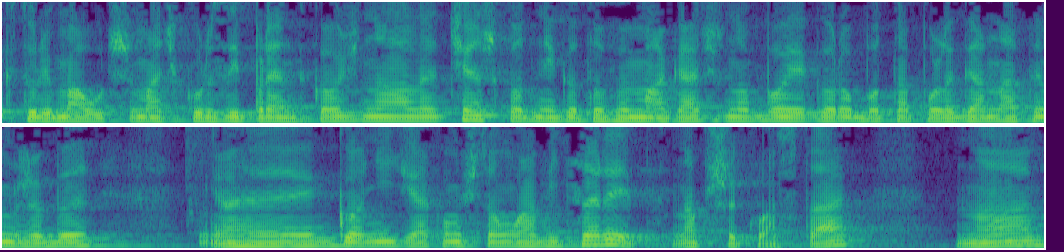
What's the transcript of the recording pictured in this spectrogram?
który ma utrzymać kurs i prędkość, no ale ciężko od niego to wymagać, no bo jego robota polega na tym, żeby gonić jakąś tą ławicę ryb na przykład, tak? No,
